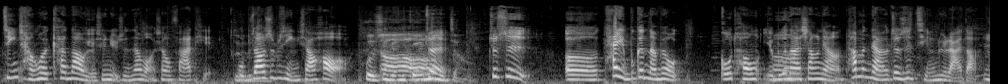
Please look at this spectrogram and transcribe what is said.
经常会看到有些女生在网上发帖，我不知道是不是营销号啊，或者是跟闺对蜜讲，就是呃，她也不跟男朋友沟通，也不跟他商量，他们两个就是情侣来的，就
